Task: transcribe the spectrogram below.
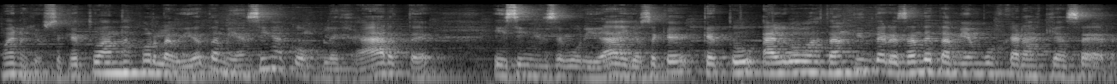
Bueno, yo sé que tú andas por la vida también sin acomplejarte y sin inseguridad. Yo sé que, que tú algo bastante interesante también buscarás que hacer.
